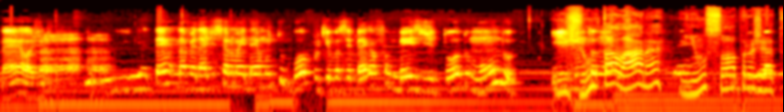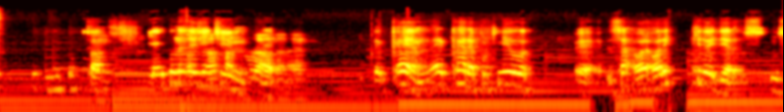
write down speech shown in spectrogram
né? Ela já. É, é. E até, na verdade, isso era uma ideia muito boa, porque você pega a fanbase de todo mundo e, E junta junta num- lá, né? Em um só projeto. Só. E aí quando a Tá gente. né? É, é, cara, é porque. eu- é, sa- olha que doideira. Os, os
